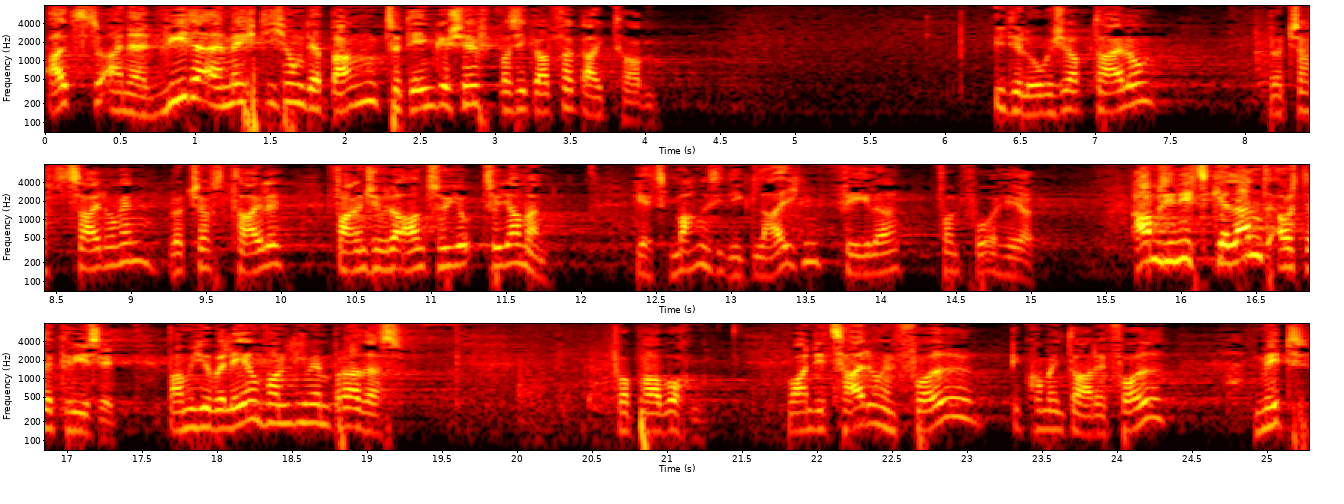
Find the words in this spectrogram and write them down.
als zu einer Wiederermächtigung der Banken zu dem Geschäft, was sie gerade vergeigt haben. Ideologische Abteilung, Wirtschaftszeitungen, Wirtschaftsteile fangen schon wieder an zu, zu jammern. Jetzt machen sie die gleichen Fehler von vorher. Haben sie nichts gelernt aus der Krise? Beim Jubiläum von Lehman Brothers vor ein paar Wochen waren die Zeitungen voll, die Kommentare voll mit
